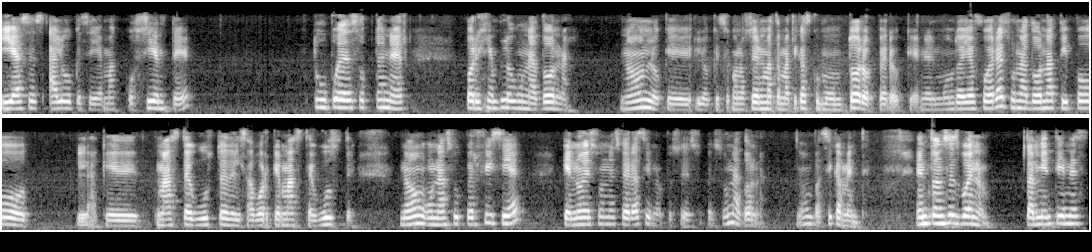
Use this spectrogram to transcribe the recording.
y haces algo que se llama cociente, tú puedes obtener, por ejemplo, una dona, ¿no? Lo que, lo que se conoce en matemáticas como un toro, pero que en el mundo allá afuera es una dona tipo la que más te guste, del sabor que más te guste, ¿no? Una superficie que no es una esfera, sino pues es, una dona, ¿no? Básicamente. Entonces, bueno, también tienes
